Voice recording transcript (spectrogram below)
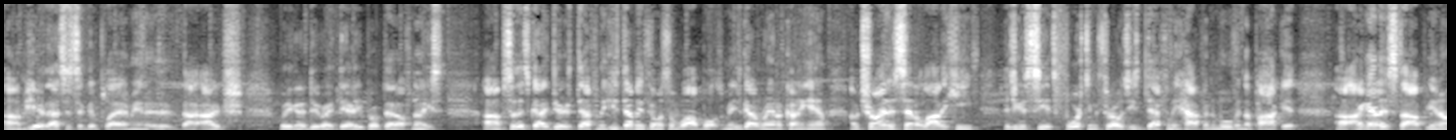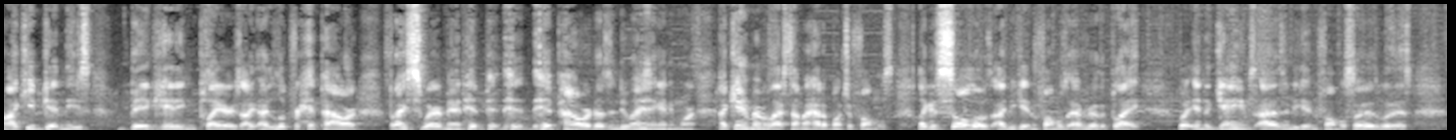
Um, here, that's just a good play. I mean, I, I've, what are you gonna do right there? He broke that off nice. Um, so this guy here is definitely he's definitely throwing some wild balls. I mean, he's got Randall Cunningham. I'm trying to send a lot of heat. As you can see, it's forcing throws. He's definitely having to move in the pocket. Uh, I gotta stop. You know, I keep getting these big hitting players. I, I look for hit power, but I swear, man, hit, hit hit power doesn't do anything anymore. I can't remember last time I had a bunch of fumbles. Like in solos, I'd be getting fumbles every other play. But in the games, I wasn't be getting fumbles. So it is what it is.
